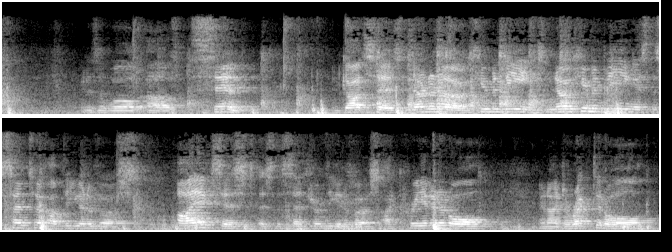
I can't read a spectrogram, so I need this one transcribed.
It is a world of sin. And God says, no, no, no, human beings, no human being is the center of the universe. I exist as the center of the universe. I created it all, and I direct it all,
